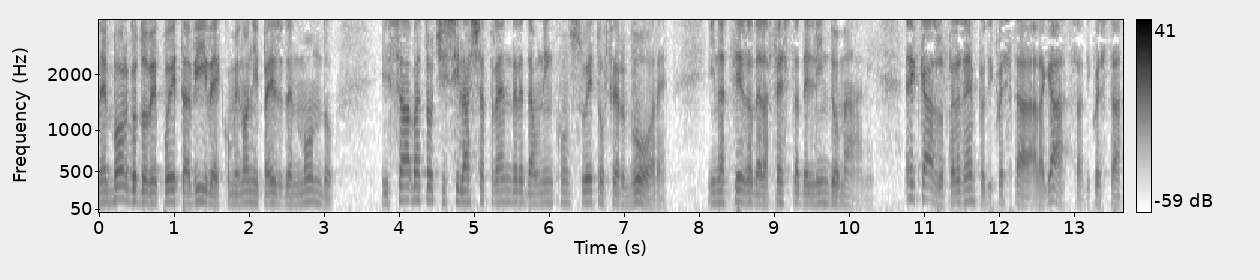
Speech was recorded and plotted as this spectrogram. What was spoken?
Nel borgo dove il poeta vive, come in ogni paese del mondo, il sabato ci si lascia prendere da un inconsueto fervore in attesa della festa dell'indomani. È il caso, per esempio, di questa ragazza, di questa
